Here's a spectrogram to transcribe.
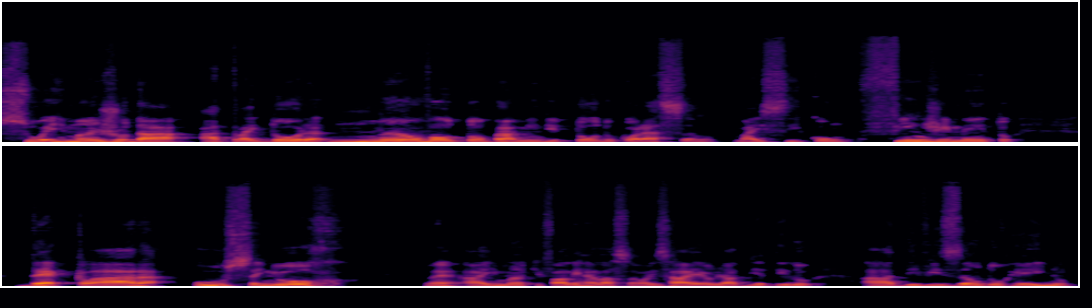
sua irmã Judá, a traidora, não voltou para mim de todo o coração, mas se com fingimento declara o Senhor. Né? A irmã que fala em relação a Israel já havia tido a divisão do reino,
